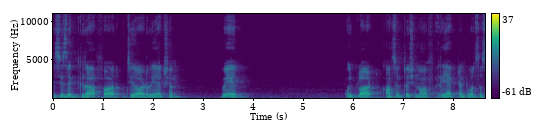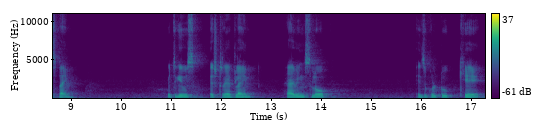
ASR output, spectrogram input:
This is a graph for zero order reaction where we plot concentration of reactant versus time which gives a straight line having slope is equal to k.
